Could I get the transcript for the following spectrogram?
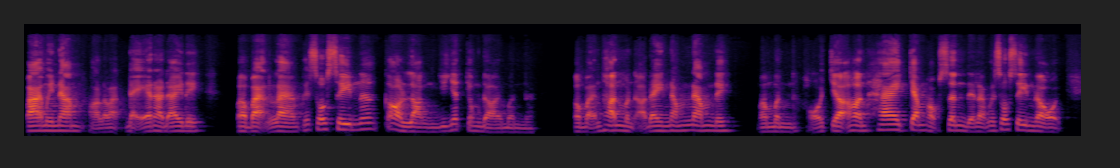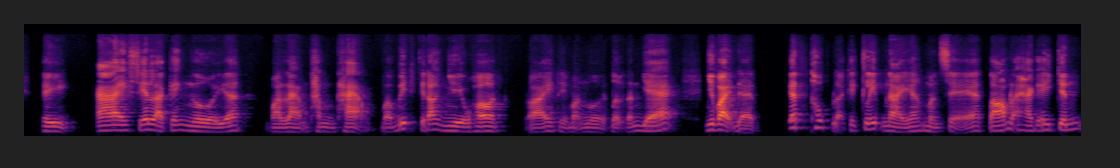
30 năm hoặc là bạn đẻ ra đây đi, và bạn làm cái số xin đó có lần duy nhất trong đời mình. Còn bản thân mình ở đây 5 năm đi, mà mình hỗ trợ hơn 200 học sinh để làm cái số xin rồi, thì ai sẽ là cái người á, mà làm thành thạo và biết cái đó nhiều hơn, đấy, thì mọi người tự đánh giá. Như vậy để kết thúc lại cái clip này á, mình sẽ tóm lại hai cái ý chính,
